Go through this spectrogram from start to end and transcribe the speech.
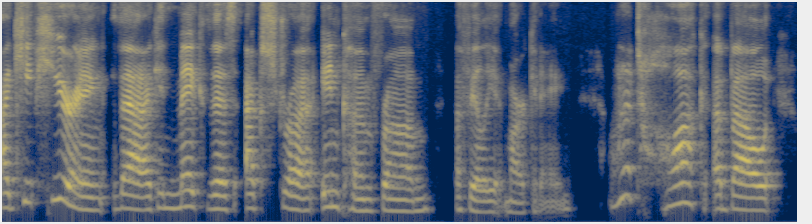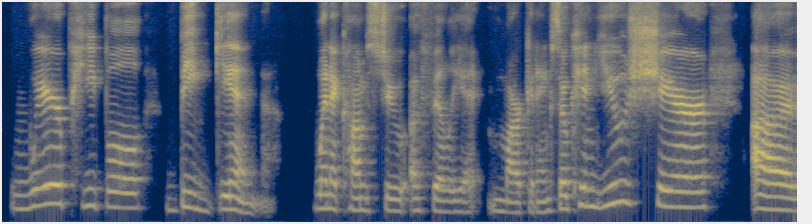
I keep hearing that I can make this extra income from affiliate marketing. I want to talk about where people begin when it comes to affiliate marketing. So, can you share uh,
